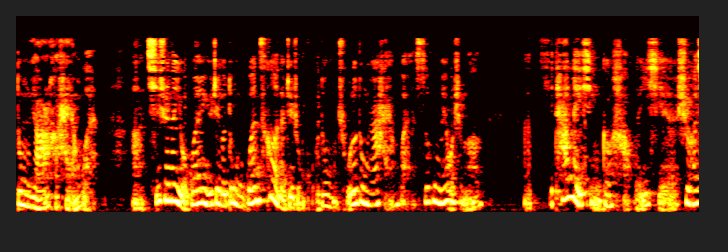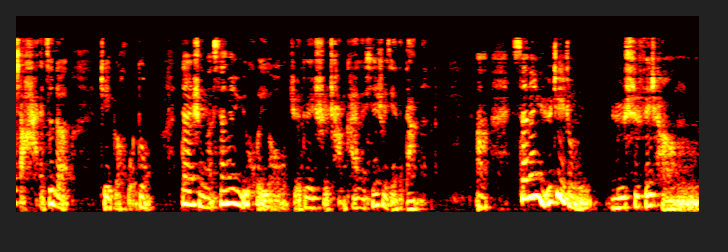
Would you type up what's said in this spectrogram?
动物园和海洋馆啊。其实呢，有关于这个动物观测的这种活动，除了动物园、海洋馆，似乎没有什么呃其他类型更好的一些适合小孩子的这个活动。但是呢，三文鱼洄游绝对是敞开了新世界的大门啊。三文鱼这种鱼是非常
